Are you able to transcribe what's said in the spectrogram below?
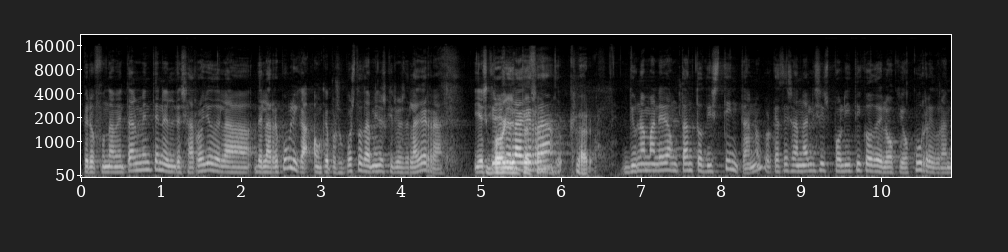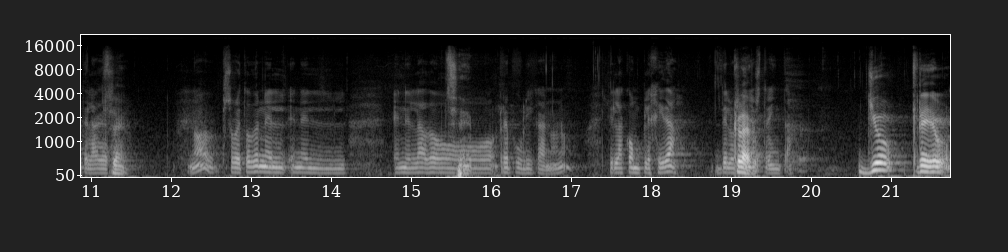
pero fundamentalmente en el desarrollo de la, de la, República, aunque por supuesto también escribes de la guerra. Y escribes de la guerra claro de una manera un tanto distinta, ¿no? porque haces análisis político de lo que ocurre durante la guerra, ¿no? sobre todo en el, en el, en el lado republicano, ¿no? y la complejidad de los años 30. Yo creo,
